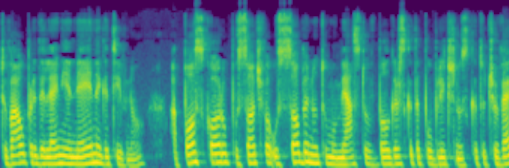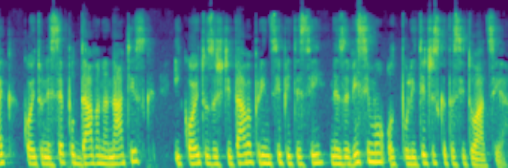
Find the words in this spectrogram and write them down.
Това определение не е негативно, а по-скоро посочва особеното му място в българската публичност като човек, който не се поддава на натиск и който защитава принципите си, независимо от политическата ситуация.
